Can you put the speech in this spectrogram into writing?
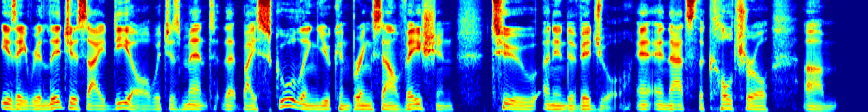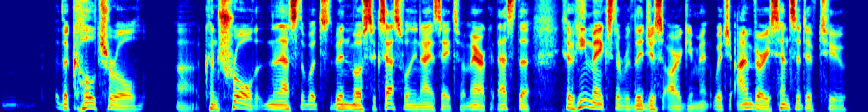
is a religious ideal, which is meant that by schooling you can bring salvation to an individual, and, and that's the cultural, um, the cultural uh, control. And that's the, what's been most successful in the United States of America. That's the so he makes the religious argument, which I'm very sensitive to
